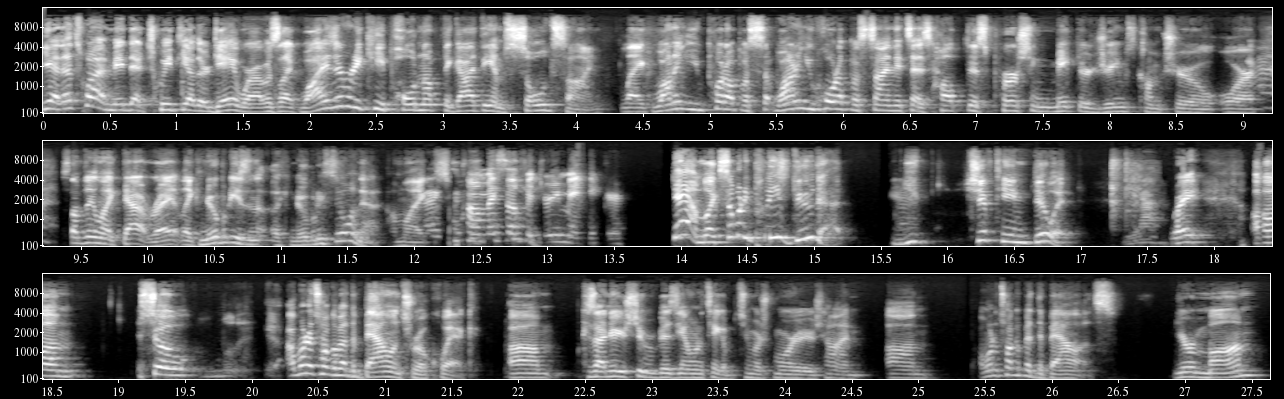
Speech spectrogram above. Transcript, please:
Yeah, that's why I made that tweet the other day where I was like, "Why does everybody keep holding up the goddamn sold sign? Like, why don't you put up a why don't you hold up a sign that says help this person make their dreams come true or yeah. something like that, right? Like nobody's like nobody's doing that. I'm like, I call myself a dream maker. Yeah, I'm like, somebody please do that. Yeah. You, Schiff team, do it. Yeah. Right. Um, so I want to talk about the balance real quick because um, I know you're super busy. I want to take up too much more of your time. Um, I want to talk about the balance. You're a mom.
